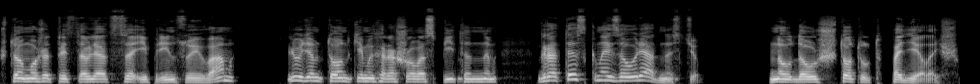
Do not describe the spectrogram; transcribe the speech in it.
что может представляться и принцу, и вам, людям тонким и хорошо воспитанным, гротескной заурядностью. Ну да уж что тут поделаешь.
